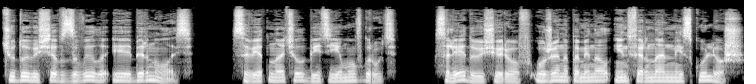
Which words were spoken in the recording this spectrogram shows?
Чудовище взвыло и обернулось. Свет начал бить ему в грудь. Следующий рев уже напоминал инфернальный скулёж.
